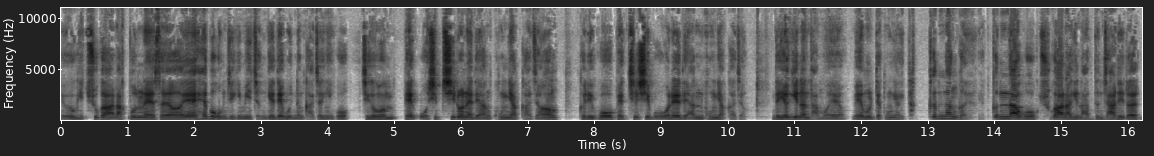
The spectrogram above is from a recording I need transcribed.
여기 추가 하락분에서의 회복 움직임이 전개되고 있는 과정이고 지금은 157원에 대한 공략 과정 그리고 175원에 대한 공략 과정. 근데 여기는 다 뭐예요? 매물대 공략이 다 끝난 거예요. 예, 끝나고 추가 하락이 났던 자리를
